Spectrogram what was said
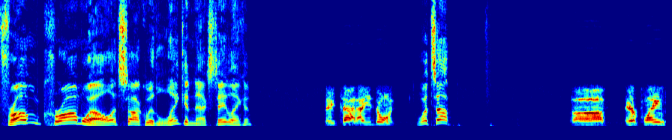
From Cromwell, let's talk with Lincoln next. Hey, Lincoln. Hey, Todd, how you doing? What's up? Uh, airplanes.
